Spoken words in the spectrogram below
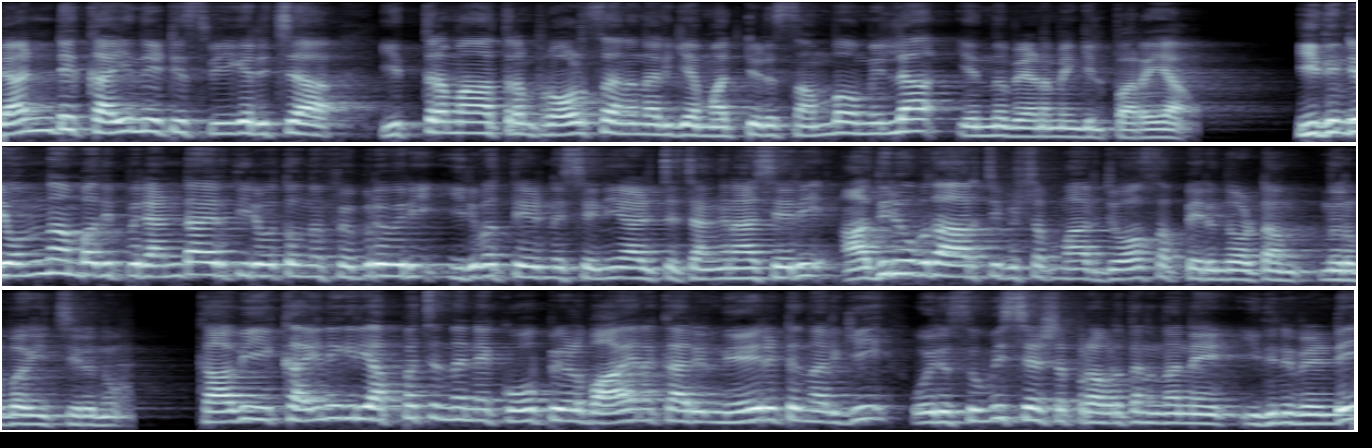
രണ്ട് കൈനീട്ടി സ്വീകരിച്ച ഇത്രമാത്രം പ്രോത്സാഹനം നൽകിയ മറ്റൊരു സംഭവമില്ല എന്ന് വേണമെങ്കിൽ പറയാം. ഇതിന്റെ ഒന്നാം പതിപ്പ് രണ്ടായിരത്തി ഇരുപത്തി ഒന്ന് ഫെബ്രുവരി ഇരുപത്തിയേഴിന് ശനിയാഴ്ച ചങ്ങനാശ്ശേരി അതിരൂപത ആർച്ച് ബിഷപ്പ്മാർ ജോസഫ് പെരുന്തോട്ടം നിർവഹിച്ചിരുന്നു. കവി കൈനഗിരി അപ്പച്ചൻ തന്നെ കോപ്പികൾ വായനക്കാരിൽ നേരിട്ട് നൽകി ഒരു സുവിശേഷ പ്രവർത്തനം തന്നെ ഇതിനുവേണ്ടി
